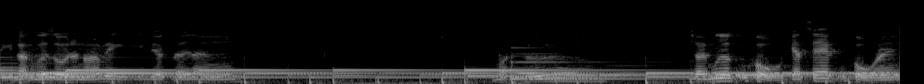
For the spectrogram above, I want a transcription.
thì cái đoạn vừa rồi nó nói về cái việc đấy là mọi thứ trời mưa cũng khổ kẹt xe cũng khổ này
